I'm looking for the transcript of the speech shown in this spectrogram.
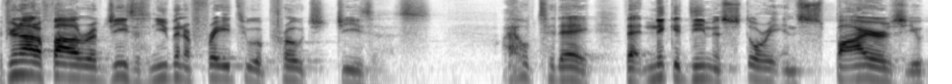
If you're not a follower of Jesus and you've been afraid to approach Jesus, I hope today that Nicodemus' story inspires you,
